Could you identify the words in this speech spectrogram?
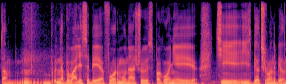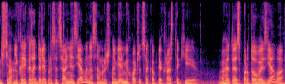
там набывалі сабе форму нашу з пагоняй ці і з бел чырвона-белым сцягам і калі казаць далей пра сацыяльныя з'явы насамрэч нам вельмі хочацца каб якраз такі гэтая спартовая з'ява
